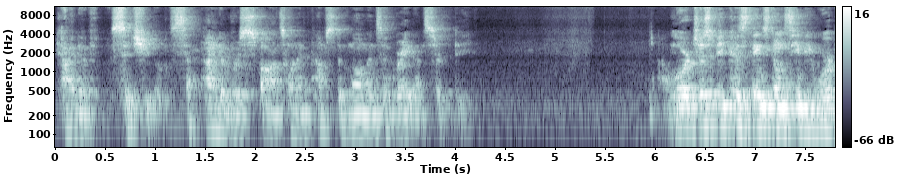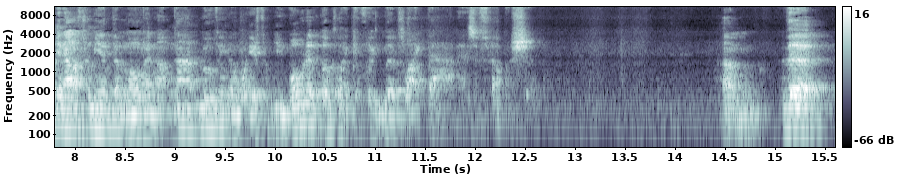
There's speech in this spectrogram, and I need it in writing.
kind of situation, kind of response when it comes to moments of great uncertainty? Lord, just because things don't seem to be working out for me at the moment, I'm not moving away from you. What would it look like if we lived like that as a fellowship? Um, the,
